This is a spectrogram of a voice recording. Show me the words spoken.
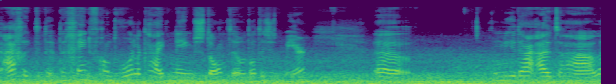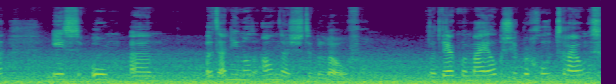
eigenlijk de, geen verantwoordelijkheid neemstand, want dat is het meer, uh, om je daaruit te halen, is om um, het aan iemand anders te beloven. Dat werkt bij mij ook super goed trouwens.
